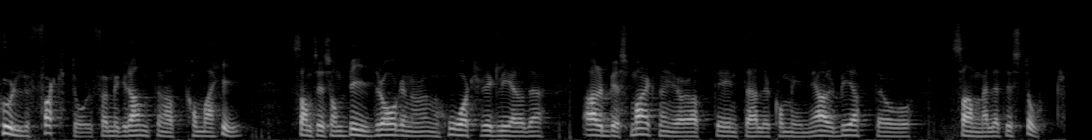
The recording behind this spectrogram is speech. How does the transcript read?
pullfaktor för migranterna att komma hit samtidigt som bidragen och den hårt reglerade arbetsmarknaden gör att det inte heller kommer in i arbete och samhället i stort.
